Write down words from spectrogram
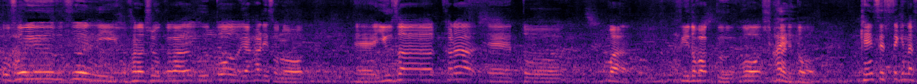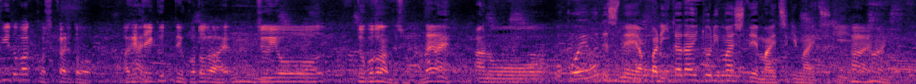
そういうふうにお話を伺うと、やはりその、えーユーザーから、えーとまあ、フィードバックをしっかりと、建設的なフィードバックをしっかりと上げていくっていうことが重要ということなんでしょうかね。はい、あのーお声はですねやっぱりいただいておりまして毎月毎月、はい。あのー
